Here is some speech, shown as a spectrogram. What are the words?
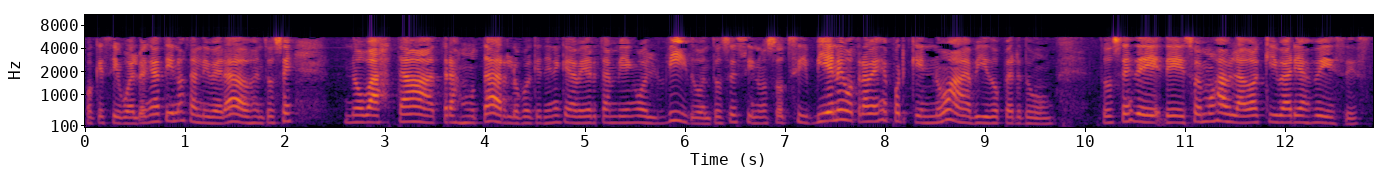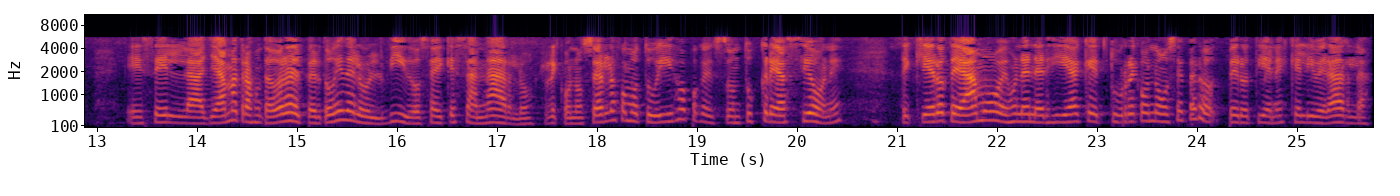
Porque si vuelven a ti no están liberados. Entonces, no basta transmutarlo porque tiene que haber también olvido. Entonces, si, nosotros, si vienen otra vez es porque no ha habido perdón. Entonces, de, de eso hemos hablado aquí varias veces. Es el- la llama transmutadora del perdón y del olvido. O sea, hay que sanarlo, reconocerlos como tu hijo porque son tus creaciones. Te quiero, te amo, es una energía que tú reconoces, pero, pero tienes que liberarla.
